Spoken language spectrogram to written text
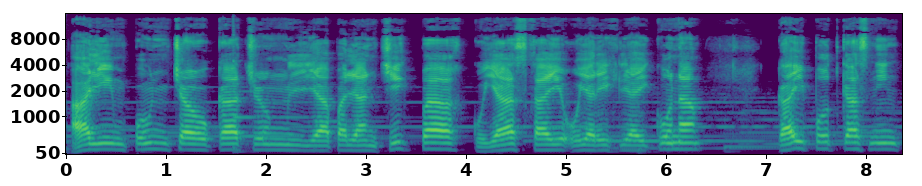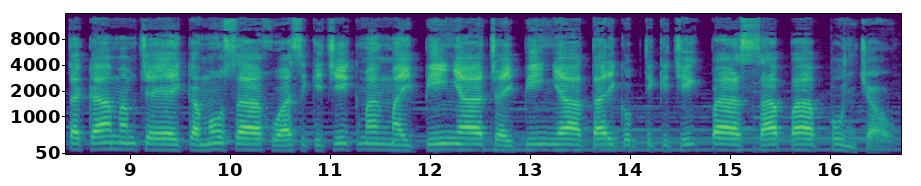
Allin punchaw kachun llapallanchikpaq kuyasqay uyariqllaykuna. Kay podcast nintakamam chayaykamusaq wasikichikman maypiña chaypiña tarikuptikichikpas sapa punchaw.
